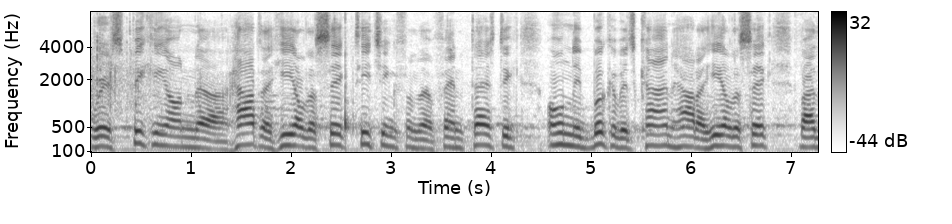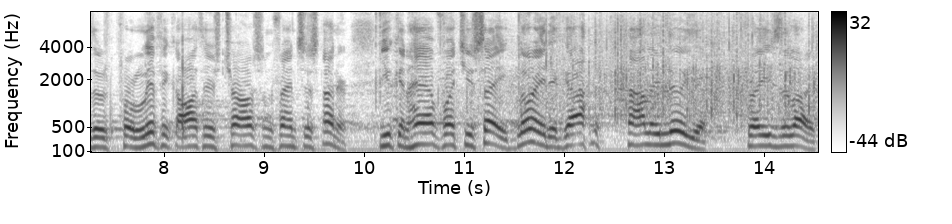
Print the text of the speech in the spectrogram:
We're speaking on uh, how to heal the sick, teaching from the fantastic, only book of its kind, How to Heal the Sick, by those prolific authors, Charles and Frances Hunter. You can have what you say. Glory to God. Hallelujah. Praise the Lord.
